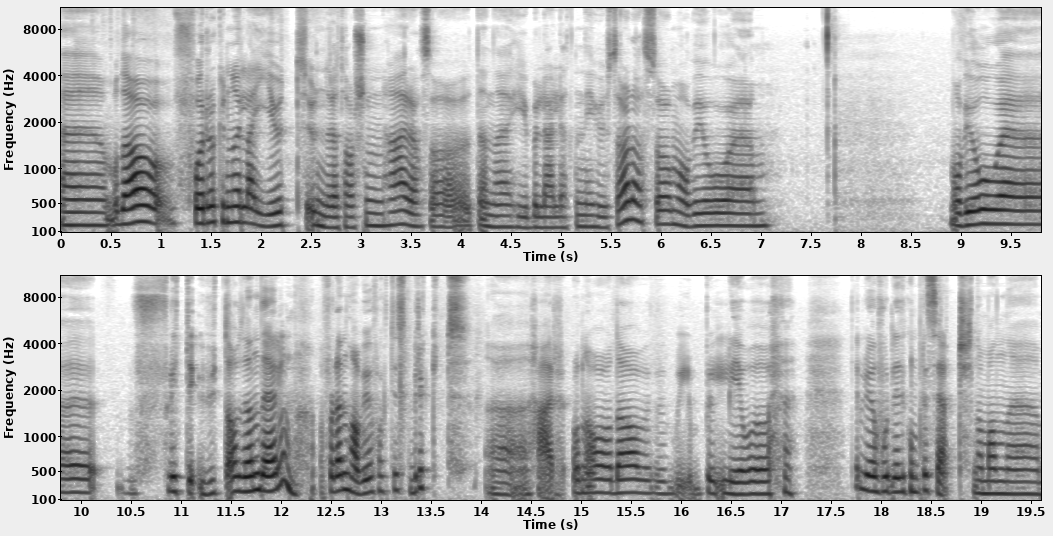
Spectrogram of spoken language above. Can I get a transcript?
Og da, for å kunne leie ut underetasjen her, altså denne hybelleiligheten i huset her, da, så må vi jo må vi jo uh, flytte ut av den delen. For den har vi jo faktisk brukt uh, her. Og nå, da blir jo Det blir jo fort litt komplisert når man uh,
